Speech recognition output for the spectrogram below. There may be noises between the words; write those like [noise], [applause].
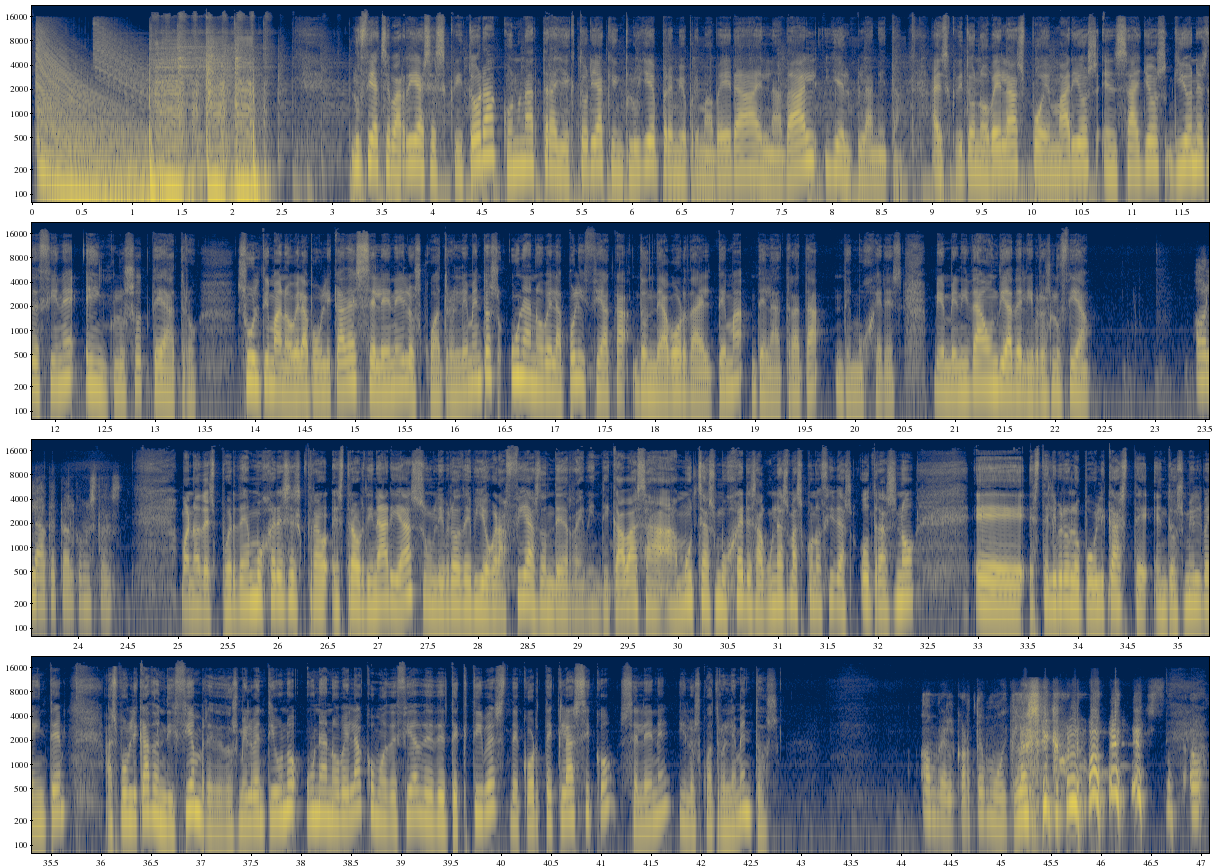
Lucía Echevarría es escritora con una trayectoria que incluye Premio Primavera, El Nadal y El Planeta. Ha escrito novelas, poemarios, ensayos, guiones de cine e incluso teatro. Su última novela publicada es Selene y los Cuatro Elementos, una novela policíaca donde aborda el tema de la trata de mujeres. Bienvenida a un día de libros, Lucía. Hola, ¿qué tal? ¿Cómo estás? Bueno, después de Mujeres Extraordinarias, un libro de biografías donde reivindicabas a, muchas mujeres, algunas más conocidas, otras no, eh, este libro lo publicaste en 2020. Has publicado en diciembre de 2021 una novela, como decía, de detectives de corte clásico, Selene y los Cuatro Elementos. Hombre, el corte muy [laughs] clásico no es.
